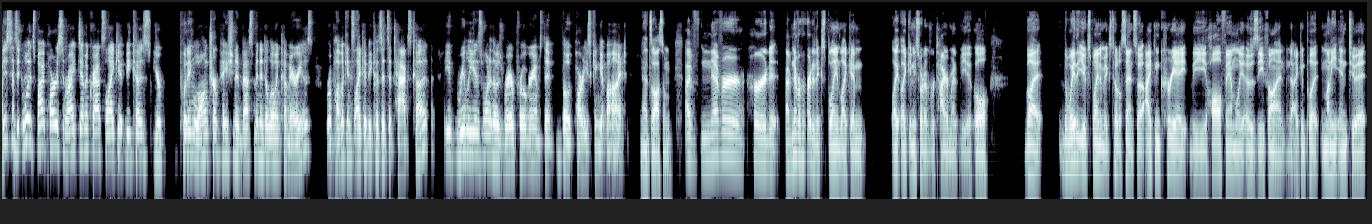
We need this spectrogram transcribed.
this is well, it's bipartisan, right? Democrats like it because you're putting long-term patient investment into low-income areas. Republicans like it because it's a tax cut. It really is one of those rare programs that both parties can get behind. That's awesome. I've never heard I've never heard it explained like in like like any sort of retirement vehicle, but the way that you explain it makes total sense. So I can create the Hall Family OZ fund. I can put money into it.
